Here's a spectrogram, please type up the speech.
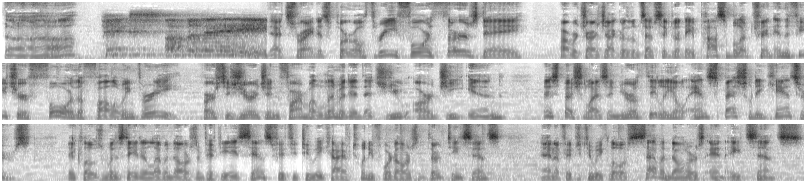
The picks of the day. That's right, it's plural three for Thursday. Arbitrage algorithms have signaled a possible uptrend in the future for the following three. First is UroGen Pharma Limited, that's URGN. They specialize in urothelial and specialty cancers. They closed Wednesday at $11.58, 52 week high of $24.13, and a 52 week low of $7.08.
